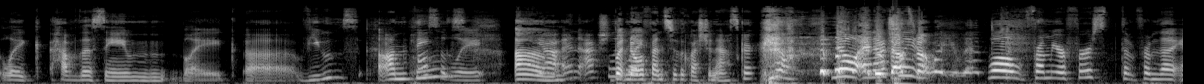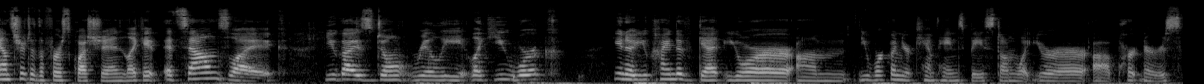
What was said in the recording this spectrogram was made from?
like have the same like uh views on things. Possibly. Um, yeah, and actually, but no offense to the question asker. No, and actually, that's not what you meant. Well, from your first, the, from the answer to the first question, like it, it sounds like you guys don't really like you work. You know, you kind of get your, um, you work on your campaigns based on what your uh, partners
